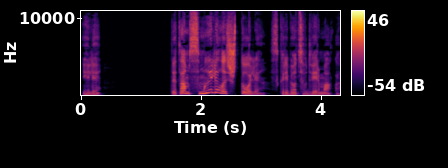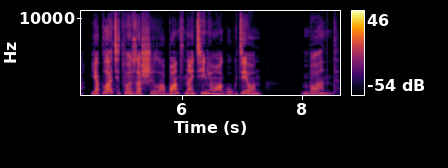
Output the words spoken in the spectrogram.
Или... «Ты там смылилась, что ли?» — скребется в дверь Мака. «Я платье твое зашила, а бант найти не могу. Где он?» «Бант.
